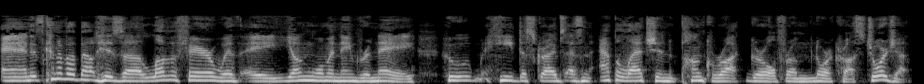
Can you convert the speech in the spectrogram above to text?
And it's kind of about his uh, love affair with a young woman named Renee, who he describes as an Appalachian punk rock girl from Norcross, Georgia.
